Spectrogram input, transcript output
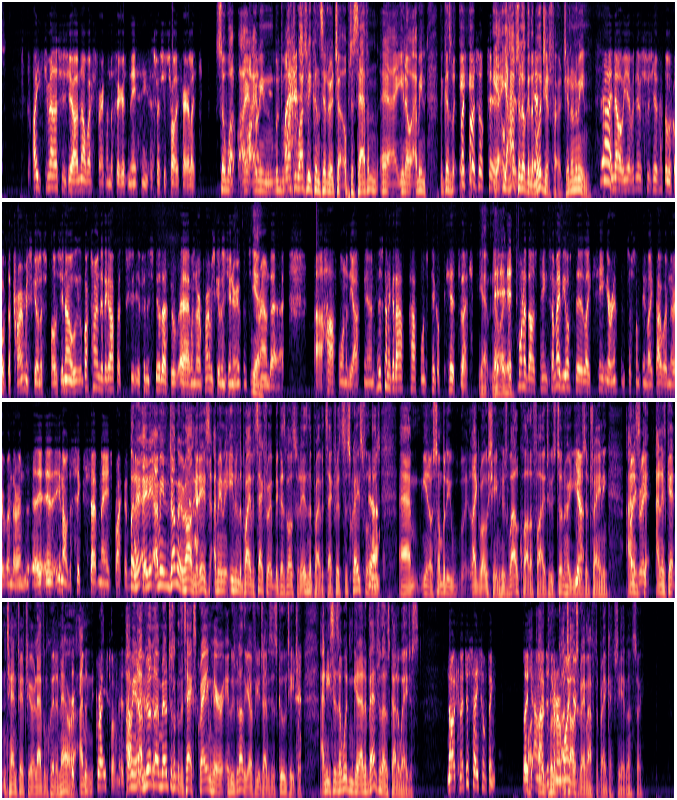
I, to be honest with you, I'm not expert on the figures and these things, especially childcare. Like, So what? I, I mean, what what do we consider it? Up to seven? Uh, you know, I mean, because I suppose up to- yeah, up you have to- to look at the yeah. budget for it. You know what I mean? yeah, I know, yeah, but you have to look up the primary school, I suppose. You know, what time did they go up at finish school at, uh, when they're in primary school in junior infants? Yeah. Around uh, uh, half one in the afternoon. Who's going to get off half one to pick up the kids? Like, Yeah, no, it, it's one of those things. So maybe up to like senior infants or something like that when they're when they're in uh, uh, you know the six seven age bracket. But I, I mean, don't get me wrong. It is. I mean, even the private sector, because most of it is in the private sector. It's disgraceful Yeah. that um, you know somebody like Roisin, who's well qualified, who's done her years Yeah. of training, and is get, and is getting 10, 50 or eleven quid an hour. it's I mean. disgraceful. It's I mean, I'm just, I'm just looking at the text. Graham here, who's been on the air a few times, is a school teacher, and he says, I wouldn't get out of bed for those kind of wages. No. Can I just say something? Like, and I'm just going to I'll talk to Graham after the break, actually. Yeah, sorry.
